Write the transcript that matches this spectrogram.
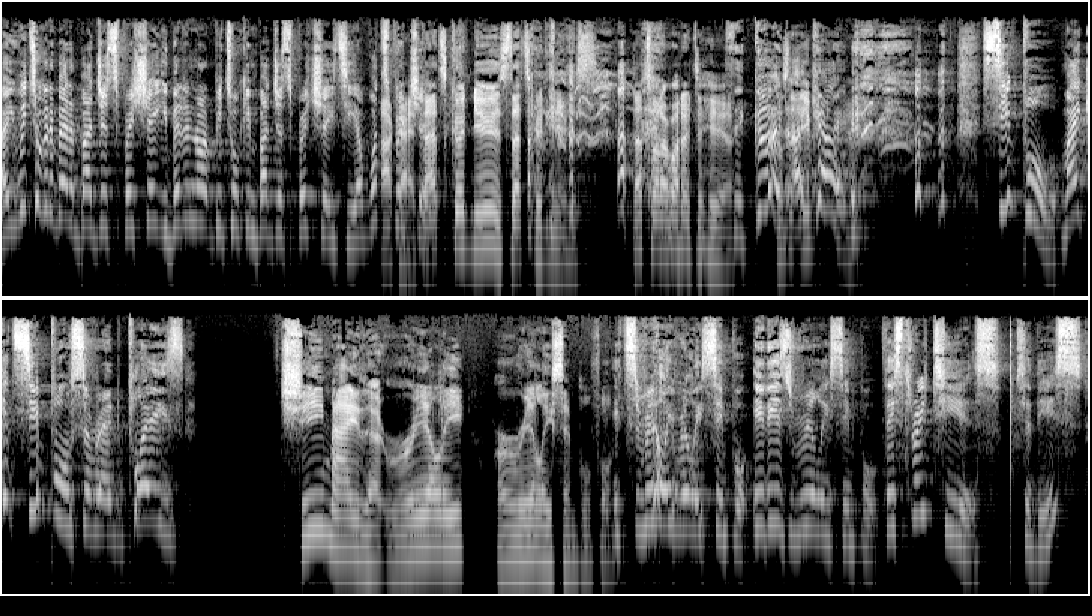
Are we talking about a budget spreadsheet? You better not be talking budget spreadsheets here. What Okay, spreadsheet? that's good news. That's good news. that's what I wanted to hear. Good, Was it- okay. simple. Make it simple, Suren, please. She made it really, really simple for me. It's really, really simple. It is really simple. There's three tiers to this.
